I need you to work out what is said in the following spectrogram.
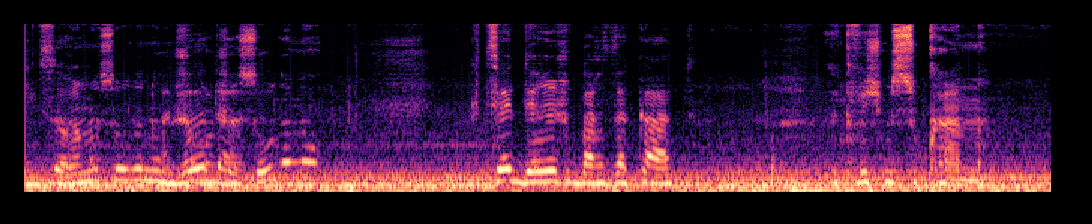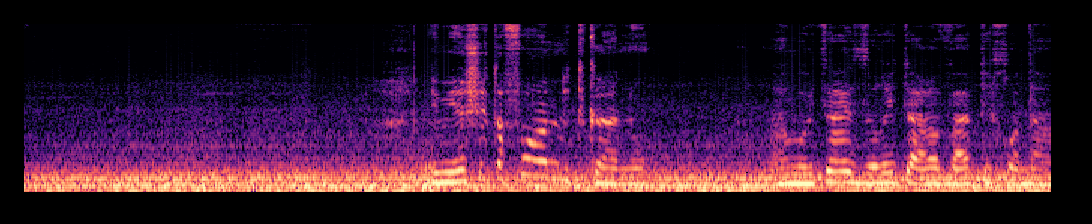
לנסוע. למה אסור לנו? אני לא יודעת. שאסור לנו? קצה דרך בר זקת. זה כביש מסוכן. אם יש שיטפון, נתקענו. המועצה האזורית הערבה התיכונה.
